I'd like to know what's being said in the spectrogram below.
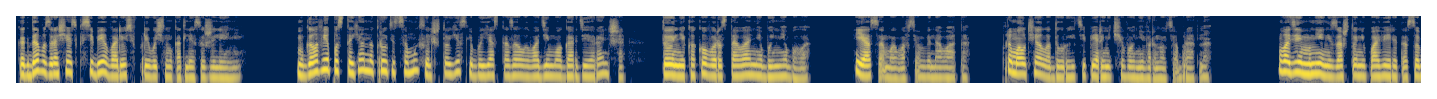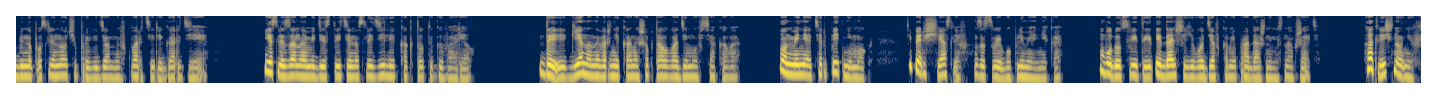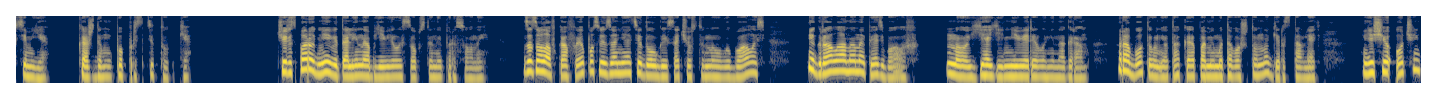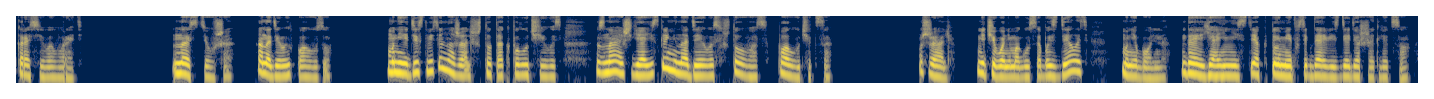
Когда возвращаюсь к себе, варюсь в привычном котле сожалений. В голове постоянно крутится мысль, что если бы я сказала Вадиму о Гордии раньше, то никакого расставания бы не было. Я сама во всем виновата. Промолчала дура, и теперь ничего не вернуть обратно. Вадим мне ни за что не поверит, особенно после ночи, проведенной в квартире Гордея если за нами действительно следили, как тот и говорил. Да и Гена наверняка нашептал Вадиму всякого. Он меня терпеть не мог. Теперь счастлив за своего племянника. Будут свиты и дальше его девками продажными снабжать. Отлично у них в семье. Каждому по проститутке. Через пару дней Виталина объявилась собственной персоной. Зазвала в кафе после занятия, долго и сочувственно улыбалась. Играла она на пять баллов. Но я ей не верила ни на грамм. Работа у нее такая, помимо того, что ноги расставлять, еще очень красиво врать. Настюша, она делает паузу. Мне действительно жаль, что так получилось. Знаешь, я искренне надеялась, что у вас получится. Жаль. Ничего не могу с собой сделать. Мне больно. Да и я и не из тех, кто умеет всегда и везде держать лицо.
